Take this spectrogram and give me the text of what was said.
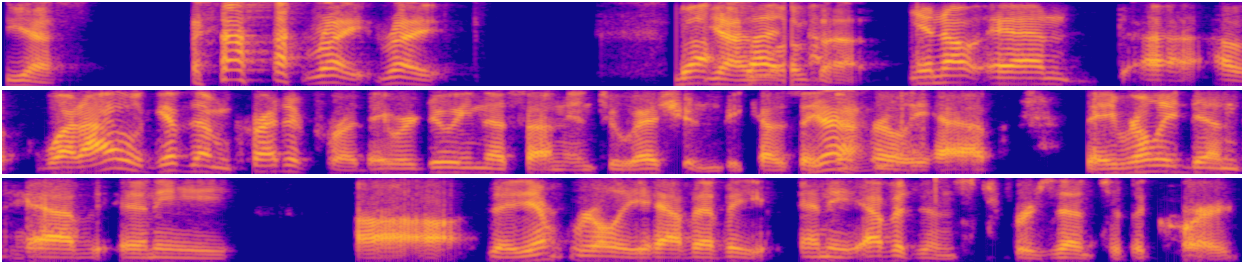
Yes. right. Right. But, yeah, I but, love that. You know, and uh, uh, what I will give them credit for, they were doing this on intuition because they yeah. didn't really have, they really didn't have any, uh, they didn't really have any, any evidence to present to the court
